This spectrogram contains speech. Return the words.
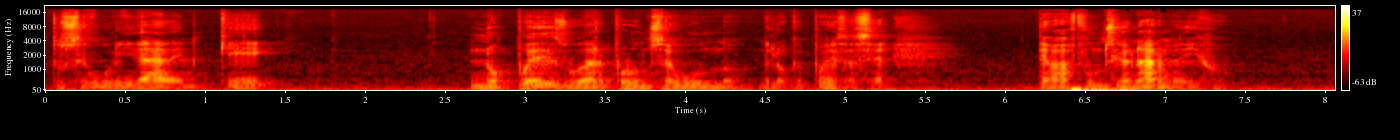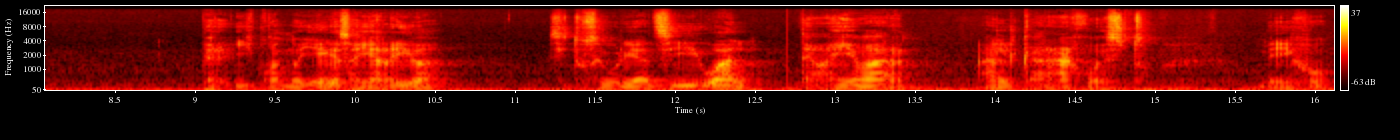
Tu seguridad, en qué no puedes dudar por un segundo de lo que puedes hacer. Te va a funcionar, me dijo. Pero, y cuando llegues ahí arriba, si tu seguridad sigue igual, te va a llevar al carajo esto. Me dijo,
